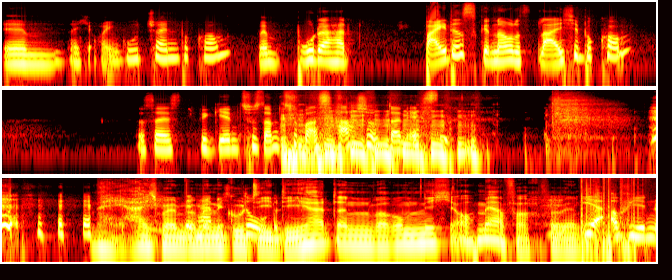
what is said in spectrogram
Ähm, habe ich auch einen Gutschein bekommen. Mein Bruder hat beides genau das gleiche bekommen. Das heißt, wir gehen zusammen zur Massage und dann essen. Naja, ich meine, wenn man eine gute doof. Idee hat, dann warum nicht auch mehrfach verwenden? Ja, auf jeden,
